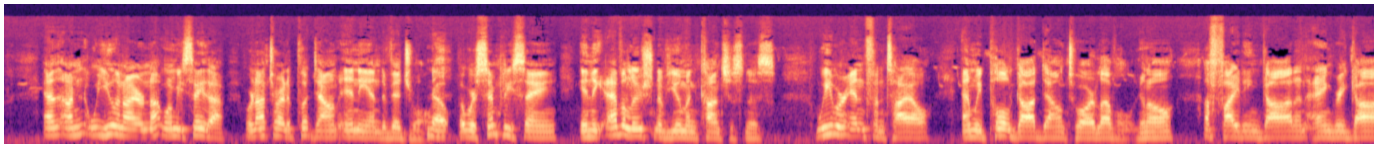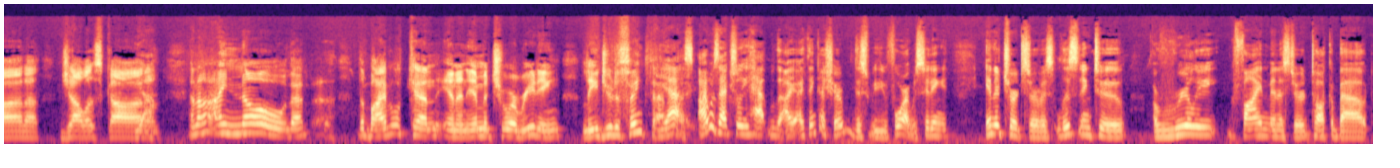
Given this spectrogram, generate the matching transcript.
And I'm, you and I are not, when we say that, we're not trying to put down any individual. No. But we're simply saying, in the evolution of human consciousness, we were infantile and we pulled God down to our level, you know, a fighting God, an angry God, a jealous God. Yeah. And, and I I know that uh, the Bible can, in an immature reading, lead you to think that. Yes, way. I was actually. Ha- I, I think I shared this with you before. I was sitting in a church service listening to a really fine minister talk about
